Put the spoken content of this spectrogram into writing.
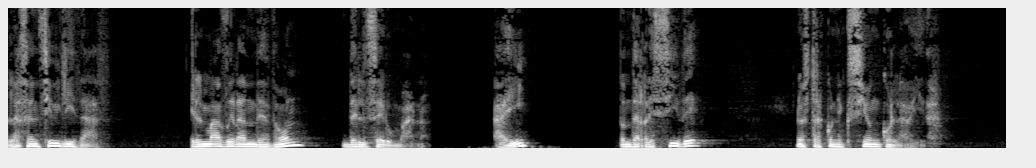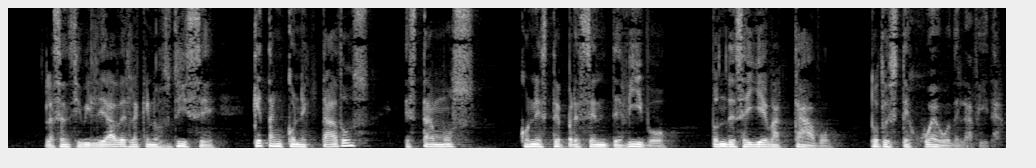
La sensibilidad, el más grande don del ser humano. Ahí donde reside nuestra conexión con la vida. La sensibilidad es la que nos dice qué tan conectados estamos con este presente vivo donde se lleva a cabo todo este juego de la vida.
